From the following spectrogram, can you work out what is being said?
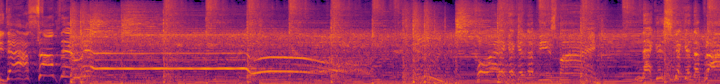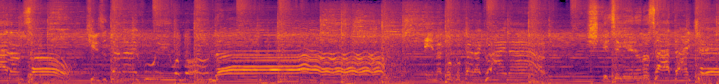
し出す something real. 壊れかけたピースマインなくしかけたプライド and soul. 気づかない不意はもう No. 今ここからクライナー引きちぎるのさ大地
